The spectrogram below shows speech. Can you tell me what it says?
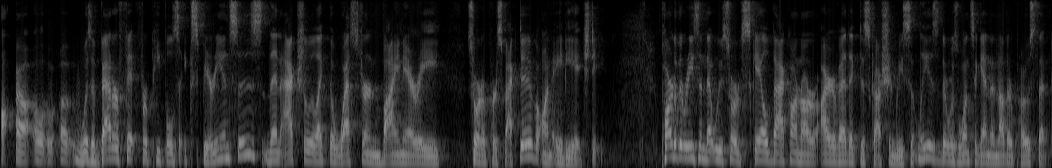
uh, uh, uh, was a better fit for people's experiences than actually like the Western binary sort of perspective on ADHD. Part of the reason that we've sort of scaled back on our Ayurvedic discussion recently is there was once again another post that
